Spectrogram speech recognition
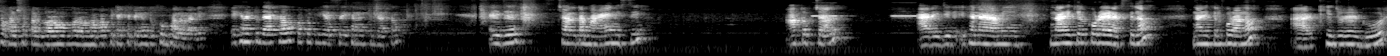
সকাল সকাল গরম গরম ভাপা পিঠা খেতে কিন্তু খুব ভালো লাগে। এখানে একটু দেখাও কত কি আছে, এখানে একটু দেখাও। এই যে চালটা ভাঙায় নিছি। আতপ চাল। আর এই যে এখানে আমি নারিকেল কোড়ায় রাখছিলাম, নারিকেল কোড়ানো আর খেজুরের গুড়।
